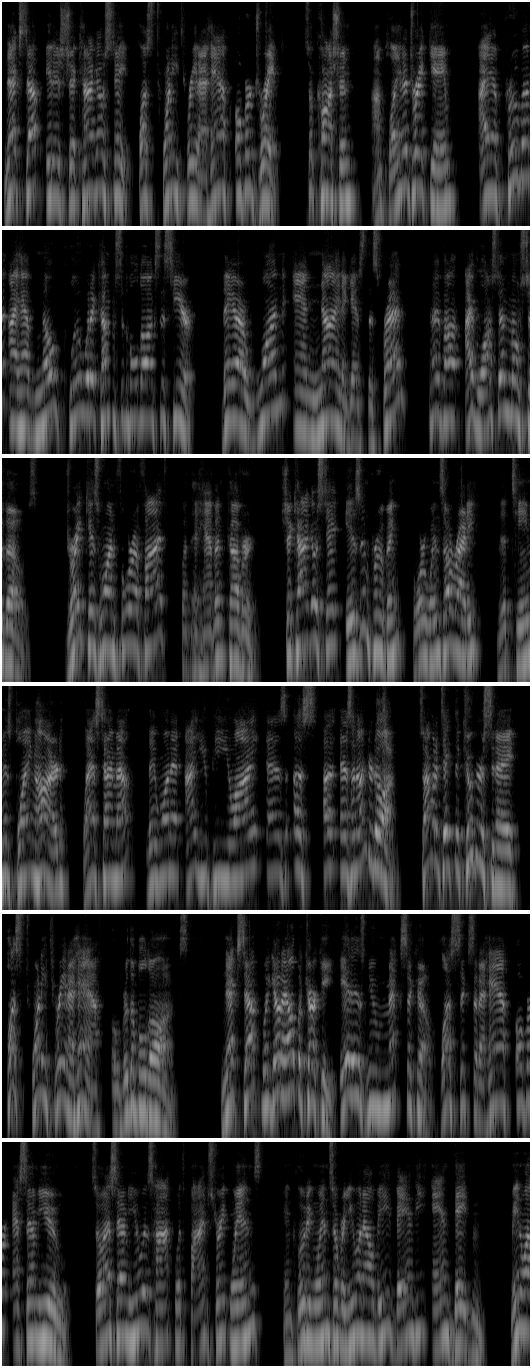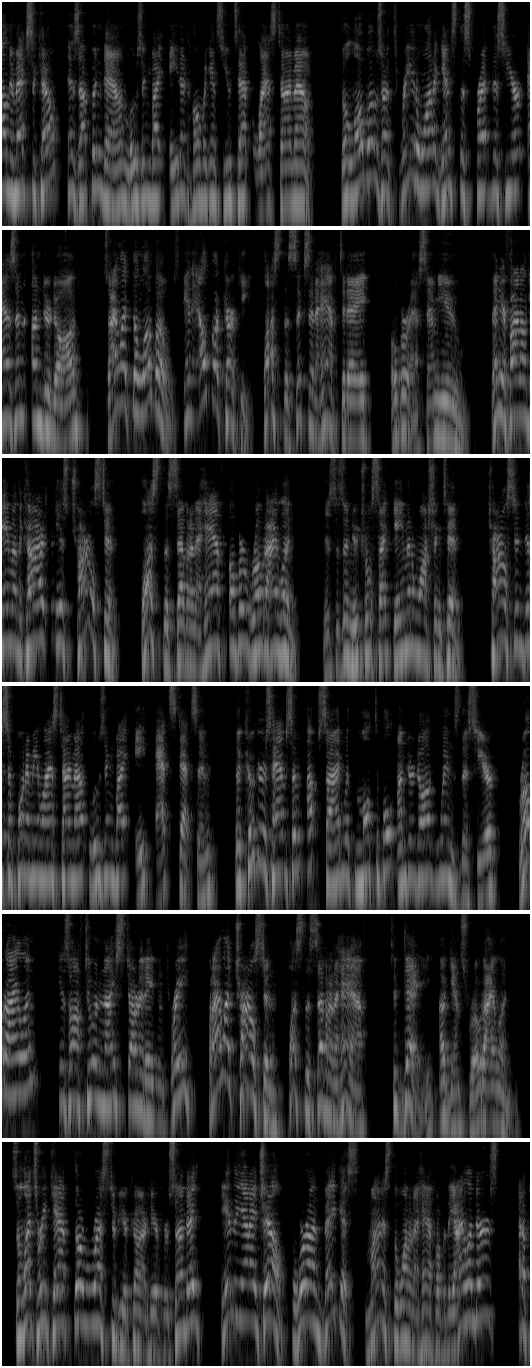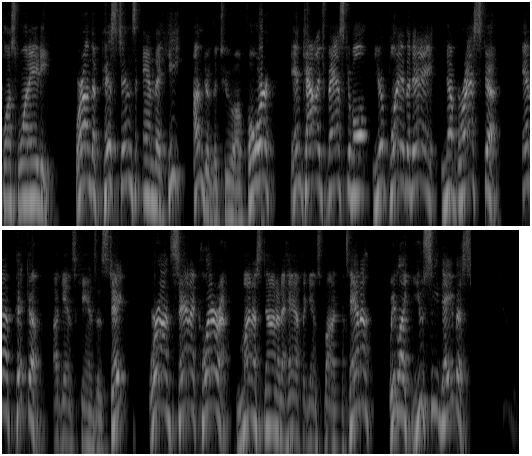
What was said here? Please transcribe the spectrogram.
Next up, it is Chicago State plus 23 and a half over Drake. So caution, I'm playing a Drake game. I have proven I have no clue when it comes to the Bulldogs this year. They are one and nine against the spread, and I've uh, I've lost on most of those. Drake has won four of five, but they haven't covered. Chicago State is improving, four wins already. The team is playing hard. Last time out, they won at IUPUI as a, uh, as an underdog. So I'm going to take the Cougars today, plus 23 and a half over the Bulldogs. Next up, we go to Albuquerque. It is New Mexico, plus six and a half over SMU. So SMU is hot with five straight wins, including wins over UNLV, Vandy, and Dayton. Meanwhile, New Mexico is up and down, losing by eight at home against UTEP last time out. The Lobos are three and one against the spread this year as an underdog. So I like the Lobos in Albuquerque, plus the six and a half today over SMU. Then your final game on the card is Charleston, plus the seven and a half over Rhode Island. This is a neutral site game in Washington. Charleston disappointed me last time out, losing by eight at Stetson. The Cougars have some upside with multiple underdog wins this year. Rhode Island is off to a nice start at eight and three, but I like Charleston plus the seven and a half today against Rhode Island. So let's recap the rest of your card here for Sunday. In the NHL, we're on Vegas minus the one and a half over the Islanders at a plus 180. We're on the Pistons and the Heat under the 204. In college basketball, your play of the day, Nebraska in a pick'em against Kansas State. We're on Santa Clara minus nine and a half against Montana. We like UC Davis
